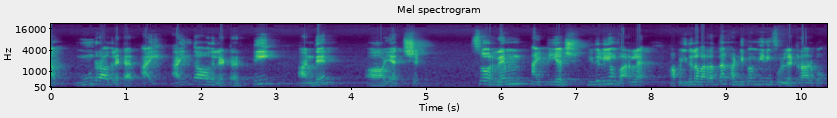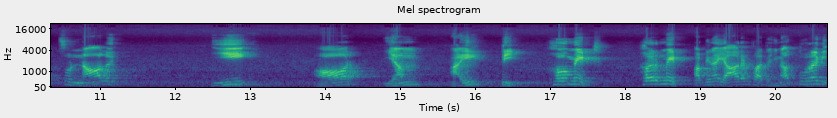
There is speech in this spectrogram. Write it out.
எம் மூன்றாவது லெட்டர் ஐ ஐந்தாவது letter T and then H so ரெம் ஐடிஹெச் இதுலேயும் வரல. அப்போ இதில் வர்றது தான் கண்டிப்பாக மீனிங்ஃபுல் லெட்டராக இருக்கும். ஸோ நாலு E R M I T hermit hermit அப்படின்னா யாருன்னு பார்த்தீங்கன்னா துறவி.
